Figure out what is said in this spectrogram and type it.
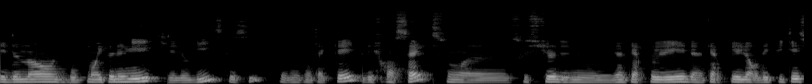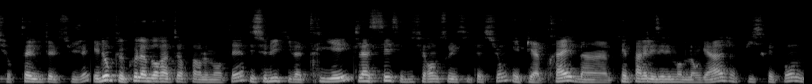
des demandes de groupements économiques, des lobbyistes aussi qui peuvent nous contacter, des Français qui sont euh, soucieux de nous interpeller, d'interpeller leurs députés sur tel ou tel sujet. Et donc le collaborateur parlementaire, c'est celui qui va trier, classer ces différentes sollicitations, et puis après, ben, préparer les éléments de langage, puis se répondre.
